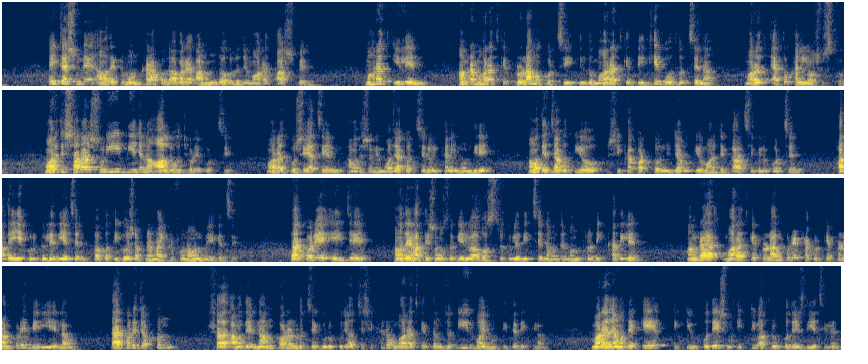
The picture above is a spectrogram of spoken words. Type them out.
এইটা শুনে আমাদের একটু মন খারাপ হলো, আবার আনন্দ হলো যে মহারাজ আসবেন। মহারাজ এলেন। আমরা মহারাজকে প্রণামও করছি, কিন্তু মহারাজকে দেখে বোধ হচ্ছে না মহারাজ এতখানি অসুস্থ। মহারাজের সারা শরীর দিয়ে যেন আলো ঝরে পড়ছে। মহারাজ বসে আছেন, আমাদের সঙ্গে মজা করছেন ওইখানেই মন্দিরে। আমাদের যাবতীয় শিক্ষা কর্তন যাবতীয় মহারাজের কাজ সেগুলো করছেন। হাতে ইয়ে করে তুলে দিয়েছেন। তপতি ঘোষ আপনার মাইক্রোফোন অন হয়ে গেছে। তারপরে এই যে আমাদের হাতে সমস্ত গেরুয়া বস্ত্র তুলে দিচ্ছেন, আমাদের মন্ত্র দীক্ষা দিলেন। আমরা মহারাজকে প্রণাম করে, ঠাকুরকে প্রণাম করে বেরিয়ে এলাম। তারপরে যখন আমাদের নামকরণ হচ্ছে, গুরু পূজা হচ্ছে সেখানেও মহারাজকে একদম জ্যোতির্ময় মূর্তিতে দেখলাম। মহারাজ আমাদেরকে একটি উপদেশ, একটি মাত্র উপদেশ দিয়েছিলেন।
